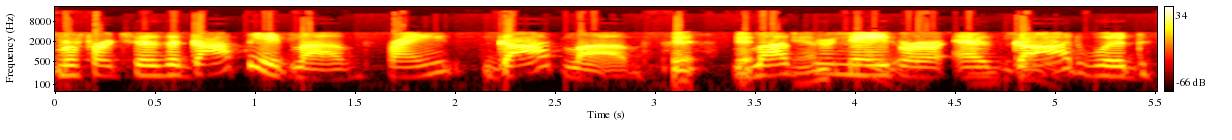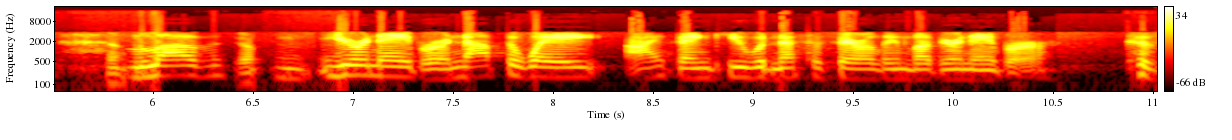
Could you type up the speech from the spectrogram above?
referred to as agape love, right? God love. Love your neighbor as God would love yep. your neighbor, not the way I think you would necessarily love your neighbor. Because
